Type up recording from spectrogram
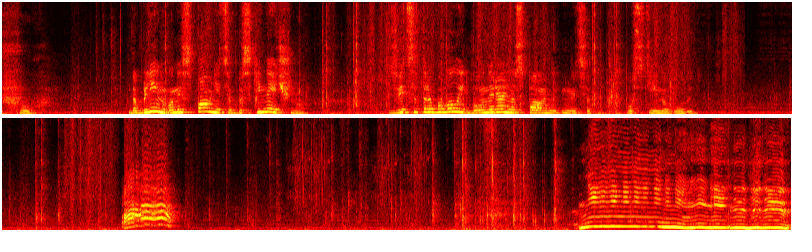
Фух. Да блін, вони спавняться безкінечно. Звідси треба валить, бо вони реально спавняться тут постійно будуть. А! Ні-ні-ні-ні-ні-ні-ні-ні-ні-ні-ні-ні.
